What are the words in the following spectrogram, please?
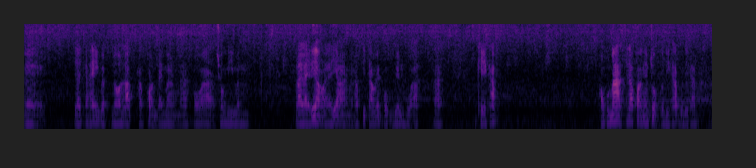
เออ อยากจะให้แบบนอนหลับพักผ่อนได้มั่งนะ เพราะว่าช่วงนี้มันหลาย ๆ เรื่องหลายอย่างนะครับ ที่ทำให้ผมเวียนหัวนะโอเคครับ ขอบคุณมากที่รับฟังจนจบสวัสดีครับสวัสดีครับ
